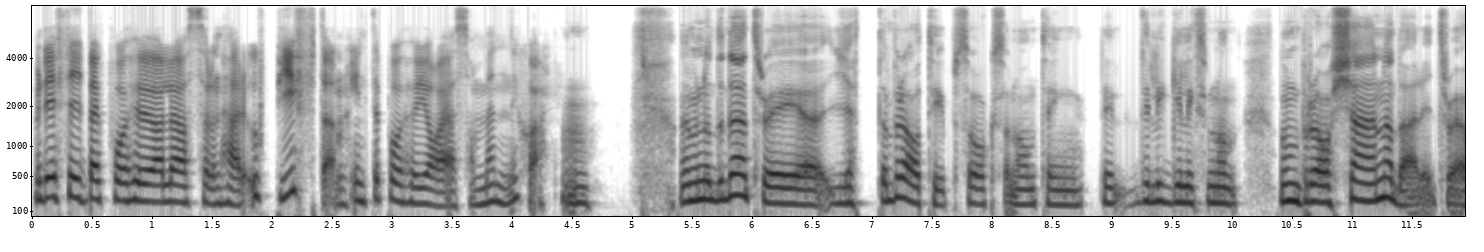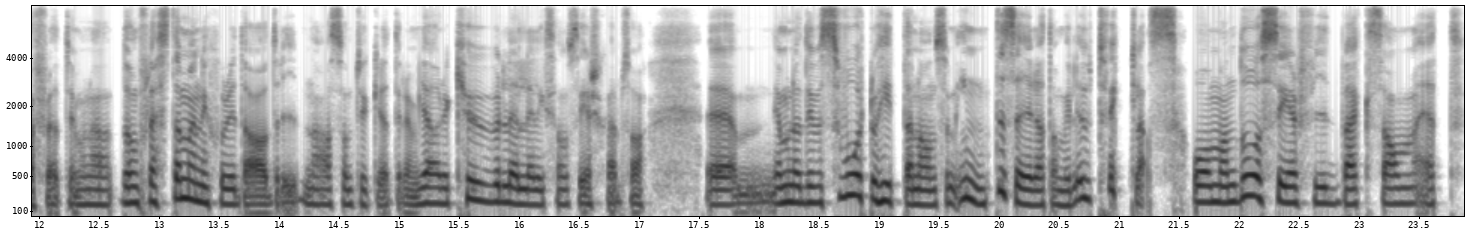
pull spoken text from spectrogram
men det är feedback på hur jag löser den här uppgiften, inte på hur jag är som människa. Mm. Nej, men det där tror jag är jättebra tips och också någonting, det, det ligger liksom någon, någon bra kärna där i tror jag, för att jag menar, de flesta människor idag drivna som tycker att det de gör är kul eller liksom ser sig själv så. Eh, jag menar, det är svårt att hitta någon som inte säger att de vill utvecklas. Och om man då ser feedback som ett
